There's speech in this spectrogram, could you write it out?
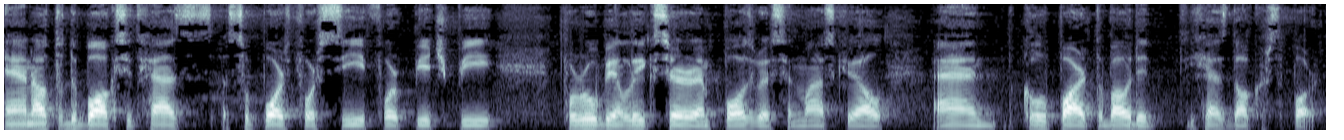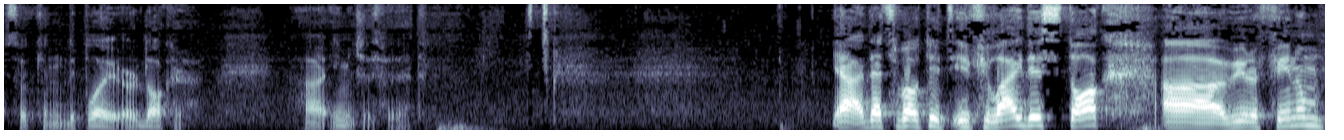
and out of the box it has support for C, for PHP, for Ruby, Elixir, and Postgres and MySQL. And cool part about it, it has Docker support, so you can deploy your Docker uh, images with it yeah, that's about it. If you like this talk, uh, we're Infinum.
